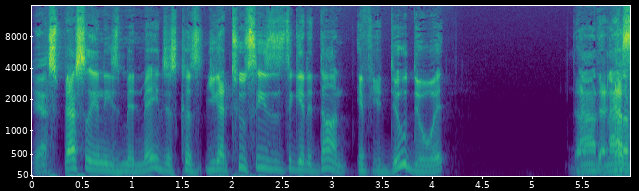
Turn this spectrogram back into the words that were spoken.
Yeah. especially in these mid majors because you got two seasons to get it done. If you do do it, the, Now- the now the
